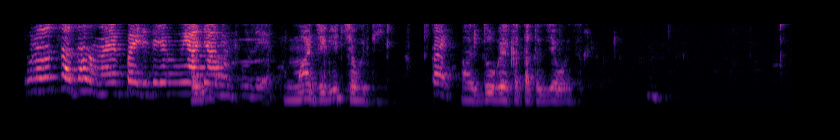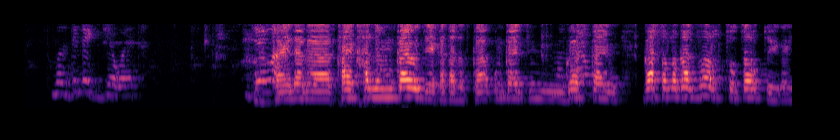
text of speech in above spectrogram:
कोणाला त्रास झालं नाही पाहिजे त्याच्यामुळे मी आधी आणून ठेवले. माझी एक इच्छा होती. काय? आज दोघं एका ताटात जेवायचं. मला दिलं एक जेवायला. जेवण. काय लागा काय खाल्लं मग काय होते एका ताटात? का आपण काय घास काय? घासाला घास चारतो चारतोय काय?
